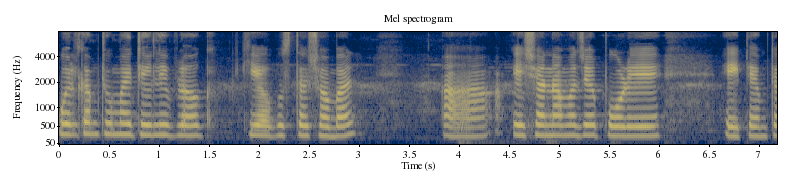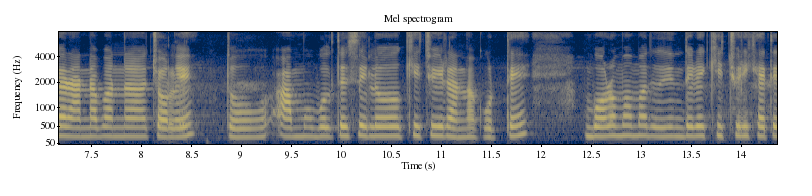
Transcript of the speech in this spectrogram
Welcome to my daily blog কী অবস্থা সবার? এশা নামাজের পরে এই টাইমটা রান্না বান্না চলে। তো আম্মু বলতেছিল, খিচুড়ি রান্না করতে। বড় মামা দুদিন ধরে খিচুড়ি খাইতে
